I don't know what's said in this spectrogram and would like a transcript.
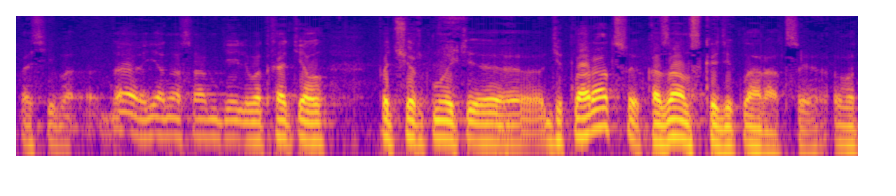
Спасибо. Да, я на самом деле вот хотел подчеркнуть э, декларацию, Казанская декларация. Вот,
